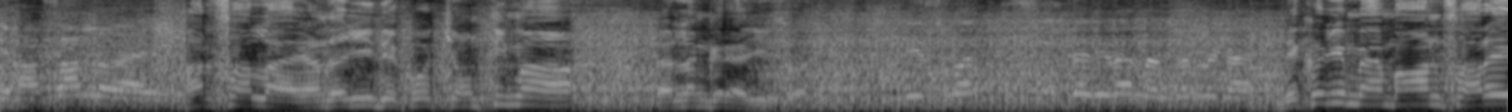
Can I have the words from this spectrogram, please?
ਇਹ ਹਰ ਸਾਲ ਲਾਇਆ ਹਰ ਸਾਲ ਲਾਇਆ ਜਾਂਦਾ ਜੀ। ਦੇਖੋ 34ਵਾਂ ਲੰਗਰ ਹੈ ਜੀ ਇਸ ਵਾਰ। ਇਸ ਵਾਰ ਕਿਸੇ ਦਾ ਜਿਹੜਾ ਲੰਗਰ ਲਗਾਇਆ ਦੇਖੋ ਜੀ ਮਹਿਮਾਨ ਸਾਰੇ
